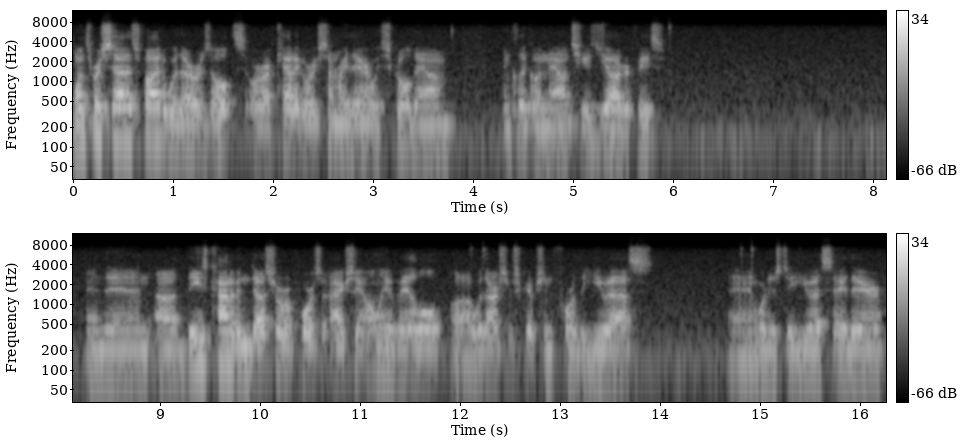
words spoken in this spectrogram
Once we're satisfied with our results or our category summary there, we scroll down and click on Now Choose Geographies. And then uh, these kind of industrial reports are actually only available uh, with our subscription for the US. And we'll just do USA there.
